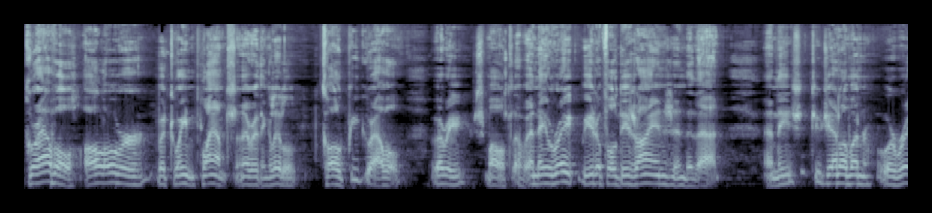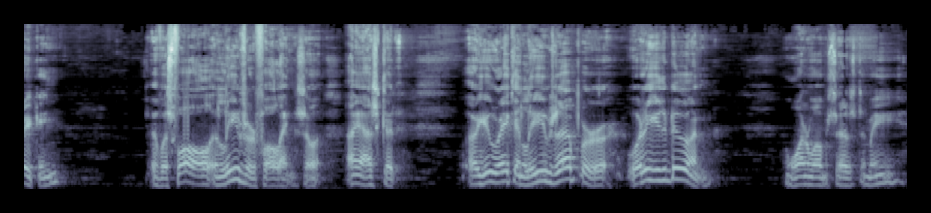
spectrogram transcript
gravel all over between plants and everything, little called pea gravel, very small stuff. And they rake beautiful designs into that. And these two gentlemen were raking. It was fall and leaves were falling. So I asked it, are you raking leaves up or what are you doing? One of them says to me,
